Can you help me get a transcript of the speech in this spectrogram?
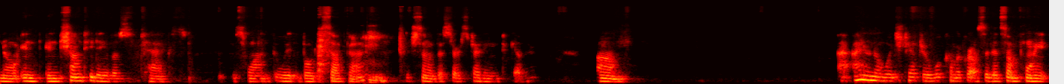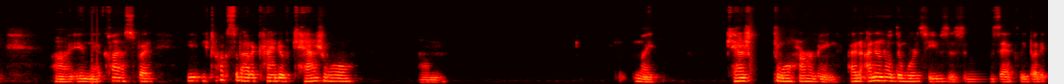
you know, in, in Shantideva's text, this one, the way the Bodhisattva, which some of us are studying together. Um, I, I, don't know which chapter, we'll come across it at some point uh, in that class, but he, he, talks about a kind of casual, um, like casual harming. I, I, don't know the words he uses exactly, but it,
